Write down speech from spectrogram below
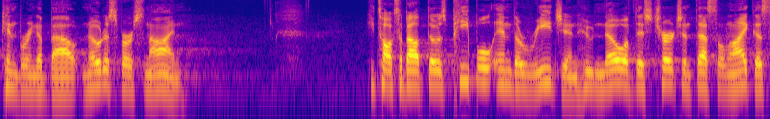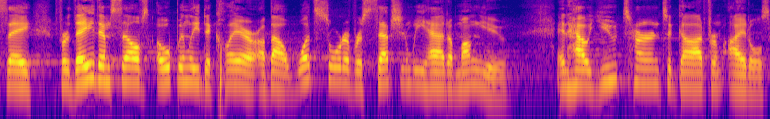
can bring about. Notice verse 9. He talks about those people in the region who know of this church in Thessalonica say, For they themselves openly declare about what sort of reception we had among you and how you turned to God from idols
